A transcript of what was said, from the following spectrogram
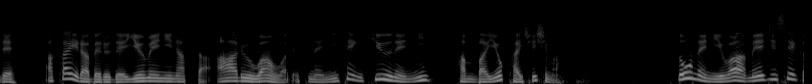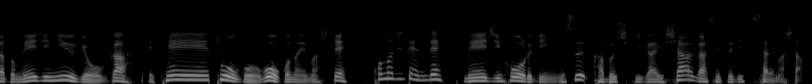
で、赤いラベルで有名になった R1 はですね、2009年に販売を開始します。同年には明治製菓と明治乳業が経営統合を行いまして、この時点で明治ホールディングス株式会社が設立されました。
